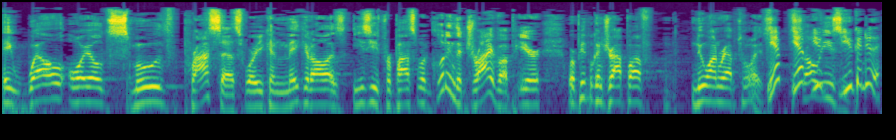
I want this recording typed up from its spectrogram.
a well-oiled, smooth process where you can make it all as easy as possible, including the drive up here, where people can drop off new unwrapped toys. Yep, yep. So you, easy. you can do that.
